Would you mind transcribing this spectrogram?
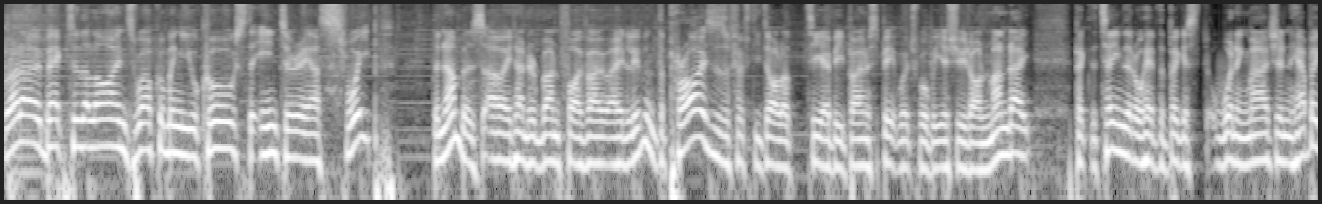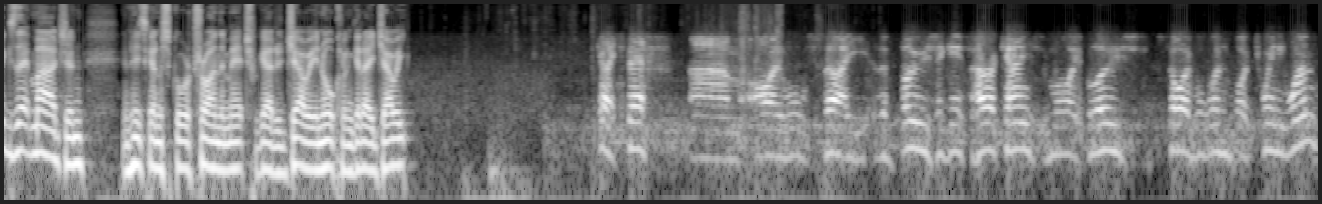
Righto, back to the lines, welcoming your calls to enter our sweep. The numbers 0800 150 811. The prize is a $50 TAB bonus bet, which will be issued on Monday. Pick the team that will have the biggest winning margin. How big is that margin? And who's going to score a try in the match? We go to Joey in Auckland. G'day, Joey. Okay, Steph. Um, I will say the Blues against the Hurricanes. My Blues side will win by 21,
